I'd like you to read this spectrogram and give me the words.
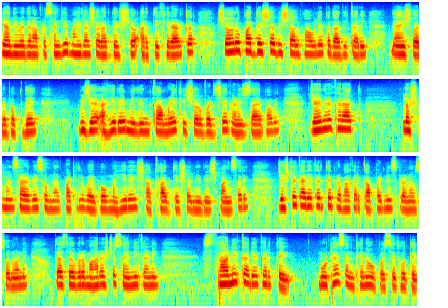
या निवेदनाप्रसंगी महिला शहराध्यक्ष आरती खिराडकर शहर उपाध्यक्ष विशाल भावले पदाधिकारी ज्ञानेश्वर भगदे विजय अहिरे मिलिंद कांबळे किशोर वडजे गणेश जायभावे जयेंद्र खरात लक्ष्मण साळवे सोमनाथ पाटील वैभव महिरे शाखा अध्यक्ष निदेश पानसरे ज्येष्ठ कार्यकर्ते प्रभाकर कापडणीस प्रणव सोनवणे त्याचबरोबर महाराष्ट्र सैनिक आणि स्थानिक कार्यकर्ते मोठ्या संख्येनं उपस्थित होते.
